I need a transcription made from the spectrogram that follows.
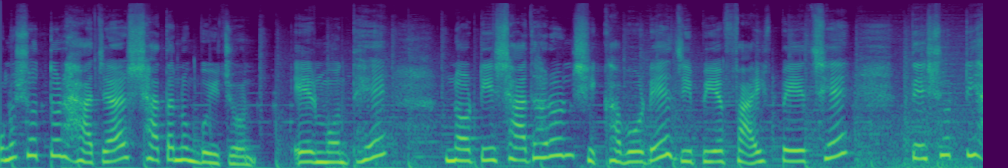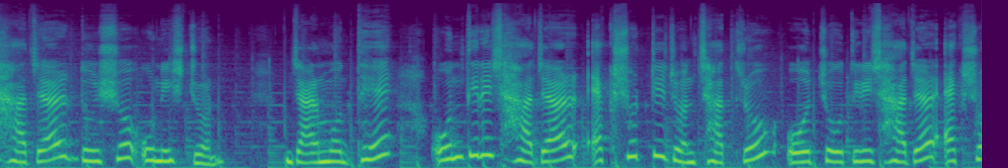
উনসত্তর হাজার সাতানব্বই জন। এর মধ্যে নটি সাধারণ শিক্ষা বোর্ডে জিপিএ ফাইভ পেয়েছে তেষট্টি হাজার দুইশো উনিশ জন। যার মধ্যে উনতিরিশ হাজার একষট্টি জন ছাত্র ও চৌত্রিশ হাজার একশো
